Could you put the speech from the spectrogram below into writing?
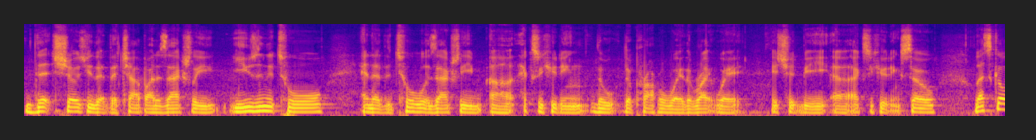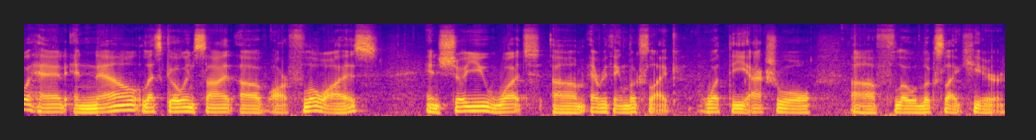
that shows you that the chatbot is actually using the tool and that the tool is actually uh, executing the, the proper way, the right way it should be uh, executing. So let's go ahead and now let's go inside of our Flowise and show you what um, everything looks like, what the actual uh, flow looks like here.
